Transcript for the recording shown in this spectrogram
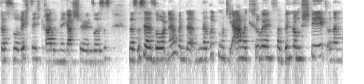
Das ist so richtig gerade mega schön. So, das, ist, das ist ja so, ne, wenn der, wenn der Rücken und die Arme kribbeln, Verbindung steht und dann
